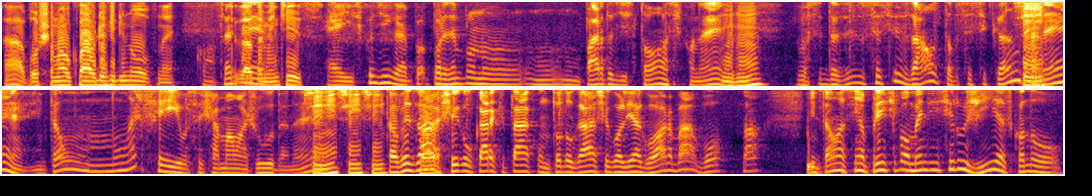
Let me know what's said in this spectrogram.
ah, vou chamar o Cláudio aqui de novo, né? Com certeza. Exatamente isso. É isso que eu digo. É, por exemplo, num, num- parto distóxico, né? Uhum. Você, às vezes você se exausta, você se cansa, Sim. né? Então não é feio você chamar uma ajuda, né? Sim, sim, sim. Talvez, ah, Claro. chega o cara que tá com todo o gás, chegou ali agora, bah, vou. Tá. Então, assim, principalmente em cirurgias, quando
